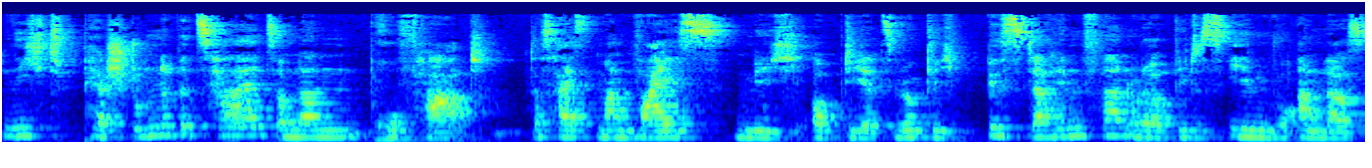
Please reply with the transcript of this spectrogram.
nicht per Stunde bezahlt, sondern pro Fahrt. Das heißt, man weiß nicht, ob die jetzt wirklich bis dahin fahren oder ob die das irgendwo anders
